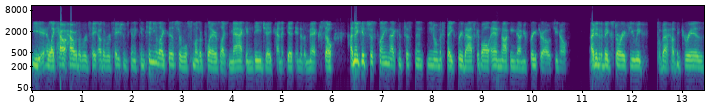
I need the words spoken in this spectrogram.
like how how are the rota- are the rotations going to continue like this, or will some other players like Mac and DJ kind of get into the mix? So I think it's just playing that consistent, you know, mistake free basketball and knocking down your free throws. You know, I did a big story a few weeks about how the Grizz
